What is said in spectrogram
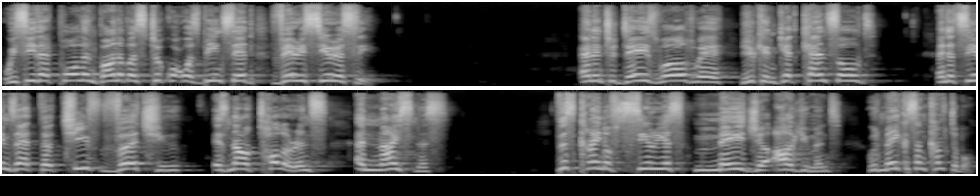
We see that Paul and Barnabas took what was being said very seriously. And in today's world where you can get cancelled, and it seems that the chief virtue is now tolerance and niceness, this kind of serious, major argument would make us uncomfortable.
